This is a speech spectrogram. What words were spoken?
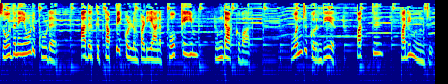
சோதனையோடு கூட அதற்கு தப்பிக்கொள்ளும்படியான போக்கையும் உண்டாக்குவார். ஒன்று கொருந்தியர் பத்து பதிமூன்று.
